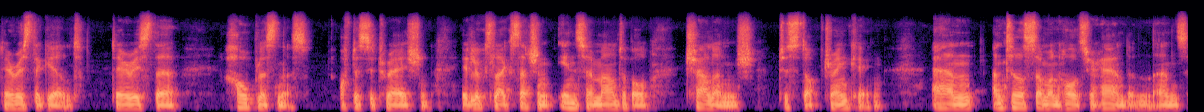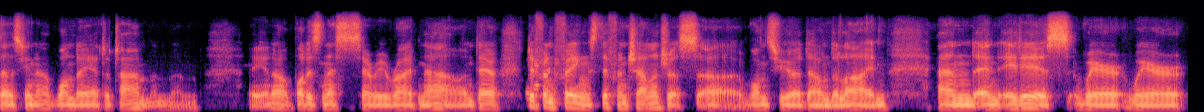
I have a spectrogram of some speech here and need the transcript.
there is the guilt, there is the hopelessness of the situation. It looks like such an insurmountable challenge to stop drinking. And until someone holds your hand and, and says, you know, one day at a time, and, and you know what is necessary right now and there are different things different challenges uh, once you're down the line and and it is where where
